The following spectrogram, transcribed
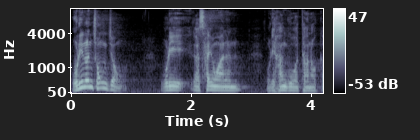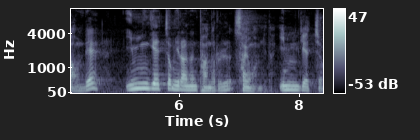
우리는 종종 우리가 사용하는 우리 한국어 단어 가운데 임계점이라는 단어를 사용합니다. 임계점.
